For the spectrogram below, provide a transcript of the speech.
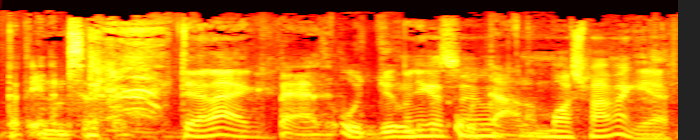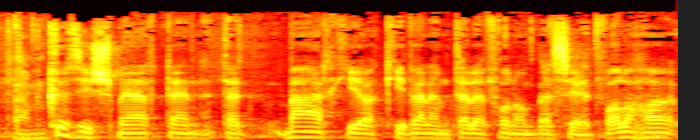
Tehát én nem szeretem. Tényleg? Persze, úgy gyűl, Mondjuk ezt utálom. Most már megértem. Közismerten, tehát bárki, aki velem telefonon beszélt valaha,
